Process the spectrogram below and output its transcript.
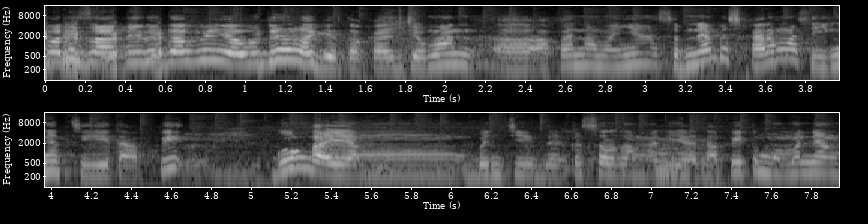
pada saat itu tapi ya udahlah gitu kan. Cuman eh, apa namanya? Sebenarnya sekarang masih inget sih, tapi gue nggak yang benci dan kesel sama Hmm. dia. Tapi itu momen yang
